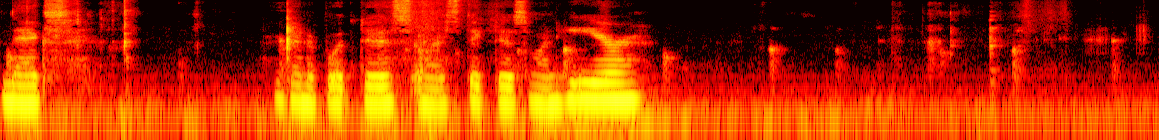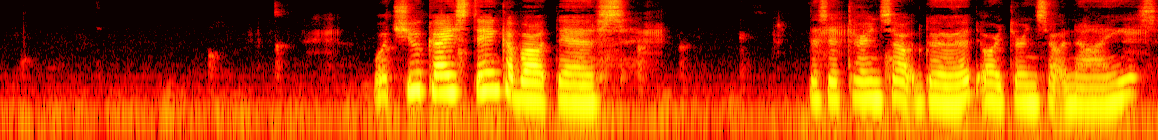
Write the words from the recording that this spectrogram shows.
Next we're gonna put this or stick this one here. What you guys think about this? Does it turns out good or turns out nice?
